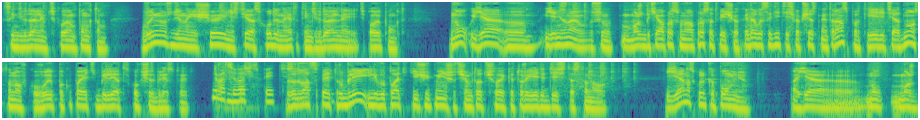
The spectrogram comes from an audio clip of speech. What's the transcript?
с индивидуальным тепловым пунктом, вынуждены еще и нести расходы на этот индивидуальный тепловой пункт. Ну, я, э, я не знаю, может быть, я вопросом на вопрос отвечу. А когда вы садитесь в общественный транспорт едете одну остановку, вы покупаете билет, сколько сейчас билет стоит? 25. 25. За 25 рублей или вы платите чуть меньше, чем тот человек, который едет 10 остановок? Я, насколько помню, а я, э, ну, может,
